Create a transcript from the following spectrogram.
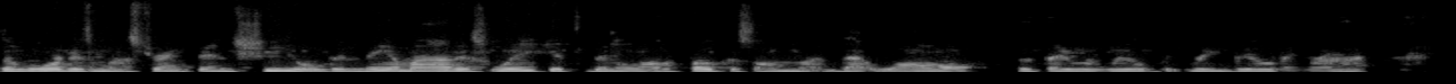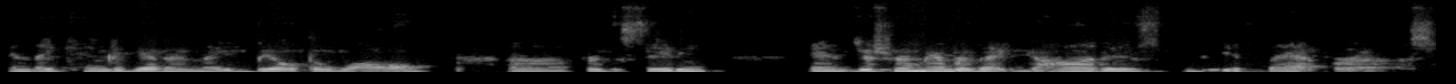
the Lord is my strength and shield. In Nehemiah this week, it's been a lot of focus on that wall that they were re- rebuilding, right? And they came together and they built a wall uh, for the city. And just remember that God is is that for us.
